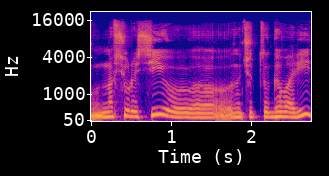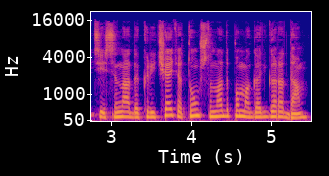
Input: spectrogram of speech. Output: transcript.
на всю Россию, а, значит, говорить, если надо кричать о том, что надо помогать городам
